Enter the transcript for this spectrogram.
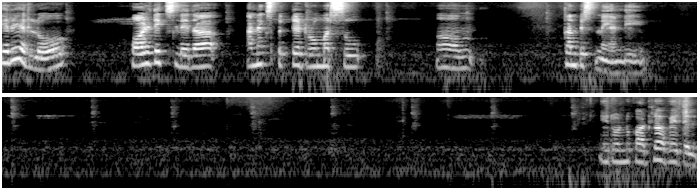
కెరియర్లో పాలిటిక్స్ లేదా అన్ఎక్స్పెక్టెడ్ రూమర్స్ కనిపిస్తున్నాయండి. ఈ రెండు కార్డులు అవే తెలి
